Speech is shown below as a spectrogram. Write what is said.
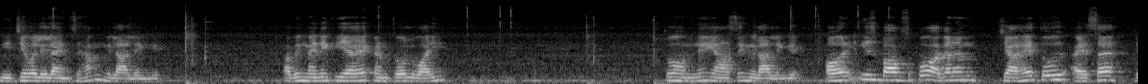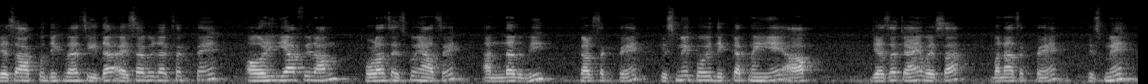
नीचे वाली लाइन से हम मिला लेंगे। अभी मैंने किया है कंट्रोल वाई तो हमने यहाँ से मिला लेंगे। और इस बॉक्स को अगर हम चाहे तो ऐसा, जैसा आपको दिख रहा है, सीधा ऐसा भी रख सकते हैं, और या फिर हम थोड़ा सा इसको यहाँ से अंदर भी कर सकते हैं। इसमें कोई दिक्कत नहीं है, आप जैसा चाहें वैसा बना सकते हैं। इसमें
